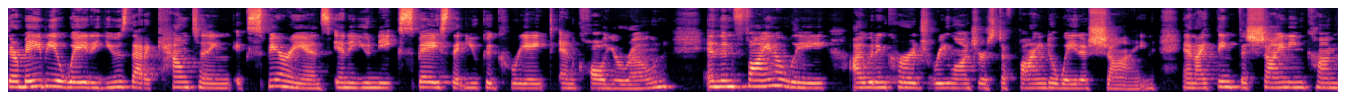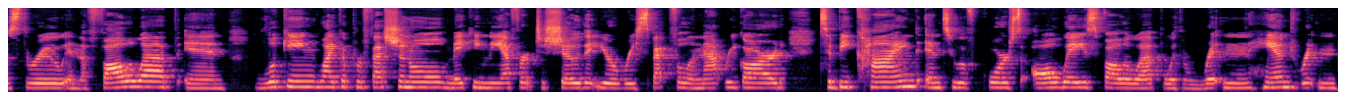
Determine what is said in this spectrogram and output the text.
there may be a way to use that accounting experience in a unique space that you could create and call your own. And then finally, I would encourage relaunchers to find a way to shine. And I think the shining comes through in the follow up, in looking like a professional, making the effort to show that that you're respectful in that regard, to be kind, and to, of course, always follow up with written, handwritten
